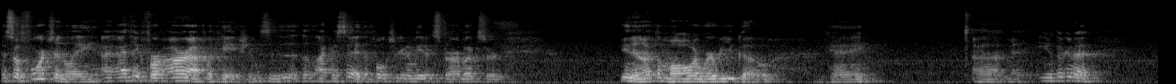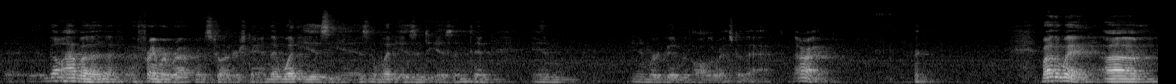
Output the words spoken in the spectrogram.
And so, fortunately, I, I think for our applications, like I say, the folks you're going to meet at Starbucks or, you know, at the mall or wherever you go, okay? Um, you know, they're going to, they'll have a, a, frame of reference to understand that what is is and what isn't isn't, and, and and we're good with all the rest of that. All right. By the way, um,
